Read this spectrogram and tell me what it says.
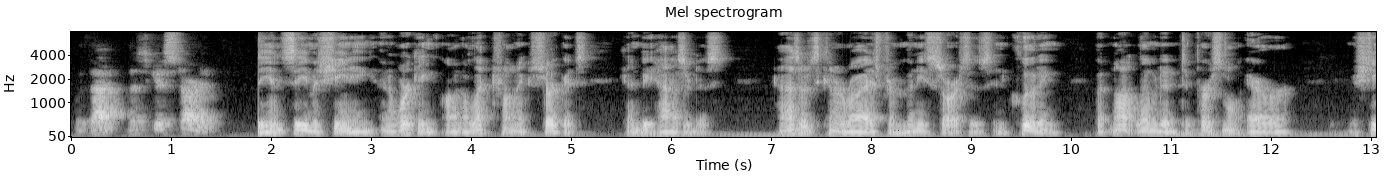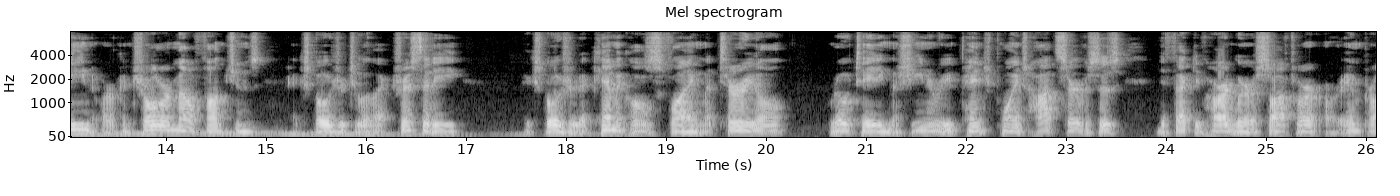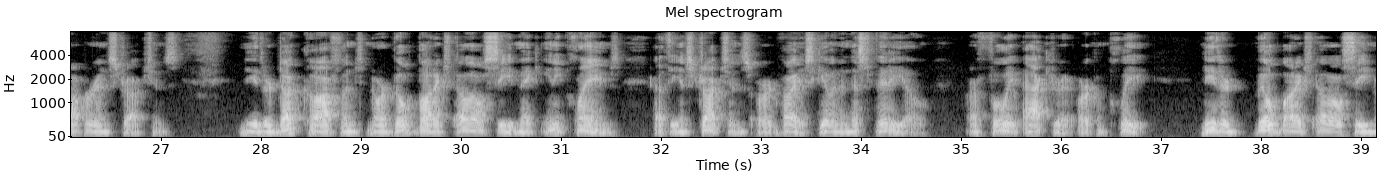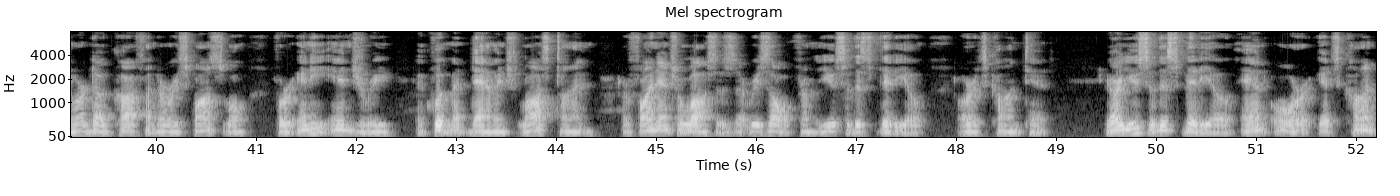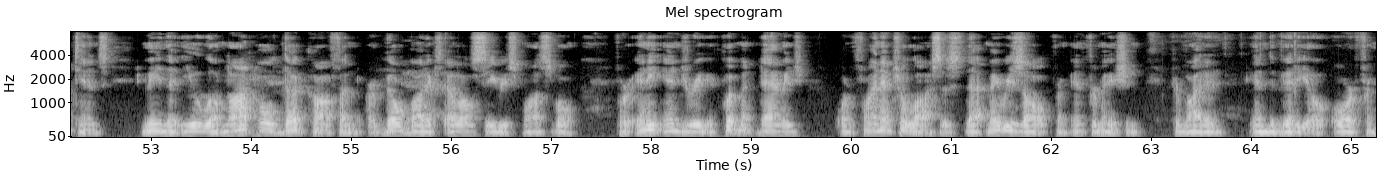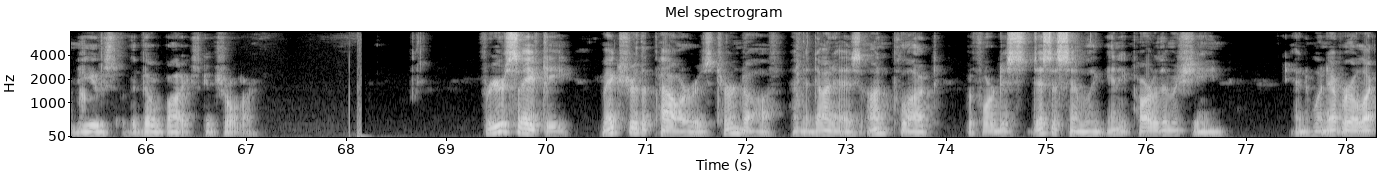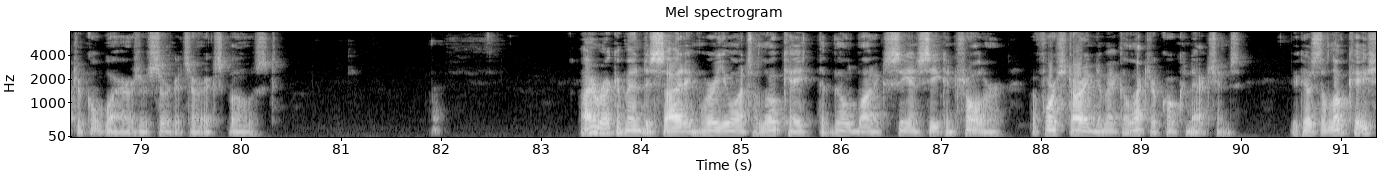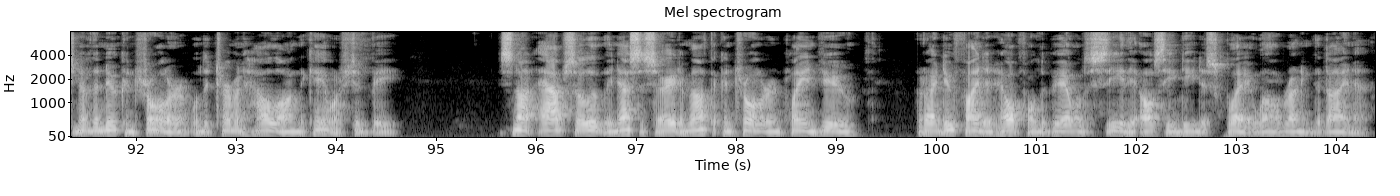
With that, let's get started. CNC machining and working on electronic circuits can be hazardous. Hazards can arise from many sources, including, but not limited to personal error, machine or controller malfunctions, exposure to electricity, exposure to chemicals, flying material, rotating machinery, pinch points, hot surfaces, defective hardware or software, or improper instructions. Neither Doug Coughlin nor BuildBotics LLC make any claims that the instructions or advice given in this video are fully accurate or complete. Neither BuildBotics LLC nor Doug Coughlin are responsible for any injury, equipment damage, lost time, or financial losses that result from the use of this video or its content. Your use of this video and or its contents mean that you will not hold Doug Coughlin or Bill BuildBotics LLC responsible for any injury, equipment damage, or financial losses that may result from information provided in the video or from the use of the Bill BuildBotics controller. For your safety, make sure the power is turned off and the dyna is unplugged before dis disassembling any part of the machine and whenever electrical wires or circuits are exposed. I recommend deciding where you want to locate the BuildBotics CNC controller before starting to make electrical connections, because the location of the new controller will determine how long the cable should be. It's not absolutely necessary to mount the controller in plain view, but I do find it helpful to be able to see the LCD display while running the Dyna.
